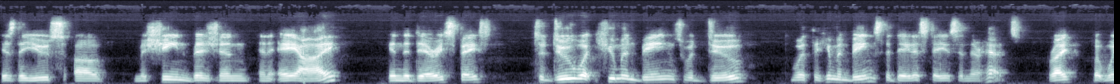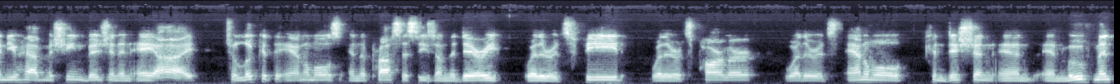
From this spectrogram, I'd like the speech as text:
is the use of machine vision and ai in the dairy space to do what human beings would do with the human beings, the data stays in their heads, right? But when you have machine vision and AI to look at the animals and the processes on the dairy, whether it's feed, whether it's parlor, whether it's animal condition and, and movement,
